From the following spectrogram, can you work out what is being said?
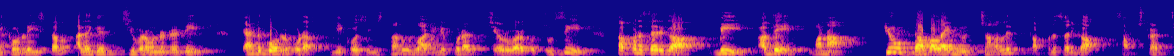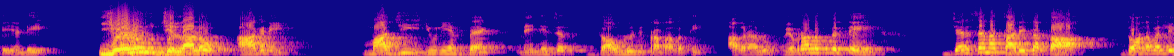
ఐకోడ్లో ఇస్తాను. అలాగే చివర ఉన్నటువంటి ఎండ్ కోడ్లు కూడా మీకోసం ఇస్తాను. వాటిని కూడా చివరి వరకు చూసి తప్పనిసరిగా మీ అదే మన క్యూ డబల్ ఐ న్యూస్ ఛానల్ని తప్పనిసరిగా సబ్స్క్రైబ్ చేయండి. ఏలూరు జిల్లాలో ఆగని మాజీ union bank manager Davuluri Prabhavathi ఆగడాలు వివరాలకు వెళ్తే జనసేన కార్యకర్త దొన్నవల్లి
